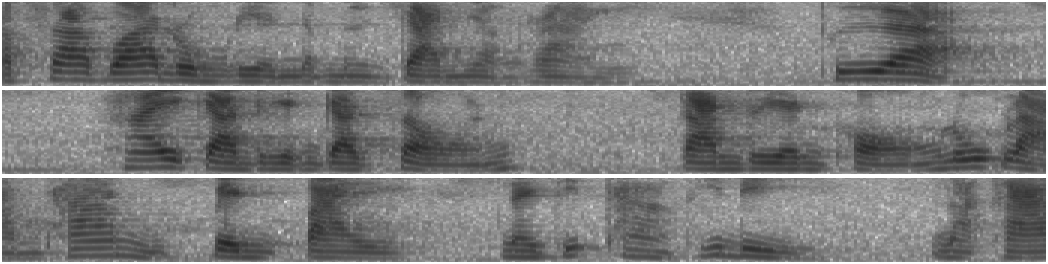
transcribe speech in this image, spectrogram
รับทราบว่าโรงเรียนดำเนินการอย่างไร เพื่อให้การเรียนการสอน การเรียนของลูกหลานท่านเป็นไปในทิศทางที่ดีนะคะ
